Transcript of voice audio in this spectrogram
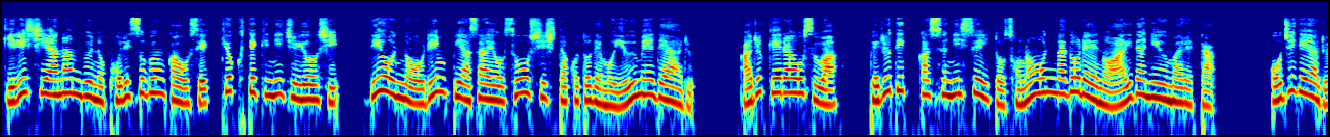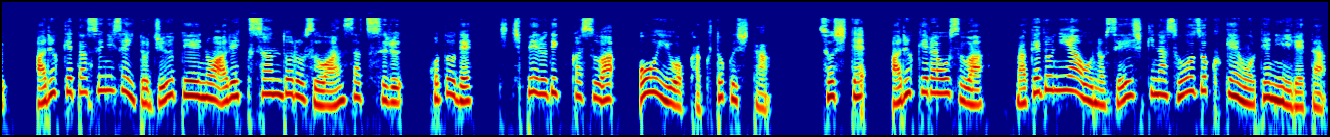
ギリシア南部のポリス文化を積極的に受容し、ディオンのオリンピア祭を創始したことでも有名である。アルケラオスはペルディッカス2世とその女奴隷の間に生まれた。叔父であるアルケタス2世と重帝のアレクサンドロスを暗殺することで、父ペルディッカスは王位を獲得した。そして、アルケラオスは、マケドニア王の正式な相続権を手に入れた。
